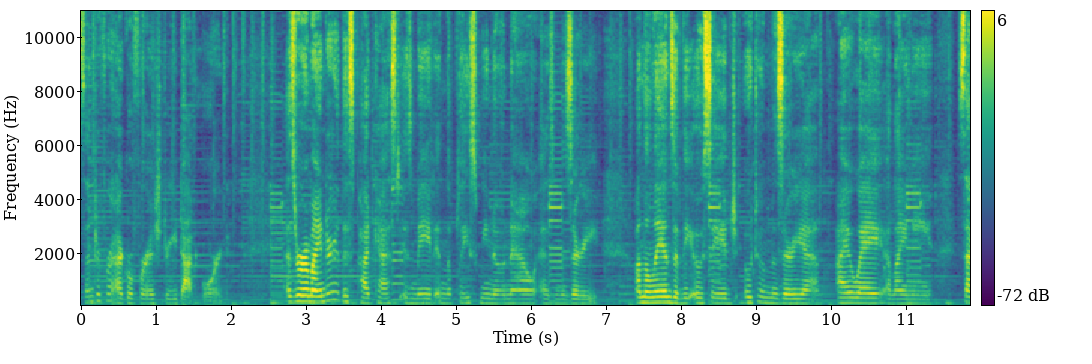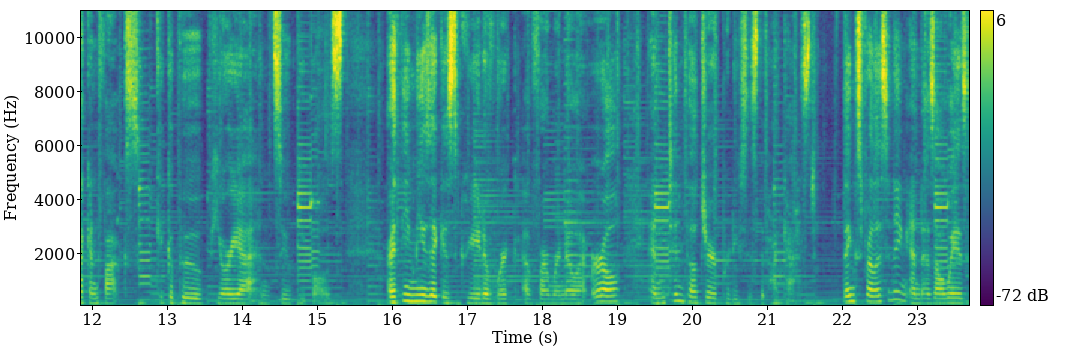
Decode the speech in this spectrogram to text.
centerforagroforestry.org. As a reminder, this podcast is made in the place we know now as Missouri, on the lands of the Osage, Otoe-Missouria, Iowa, Illini, Sac and Fox, Kickapoo, Peoria, and Sioux peoples. Our theme music is creative work of farmer Noah Earl, and Tim Pilcher produces the podcast. Thanks for listening, and as always,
